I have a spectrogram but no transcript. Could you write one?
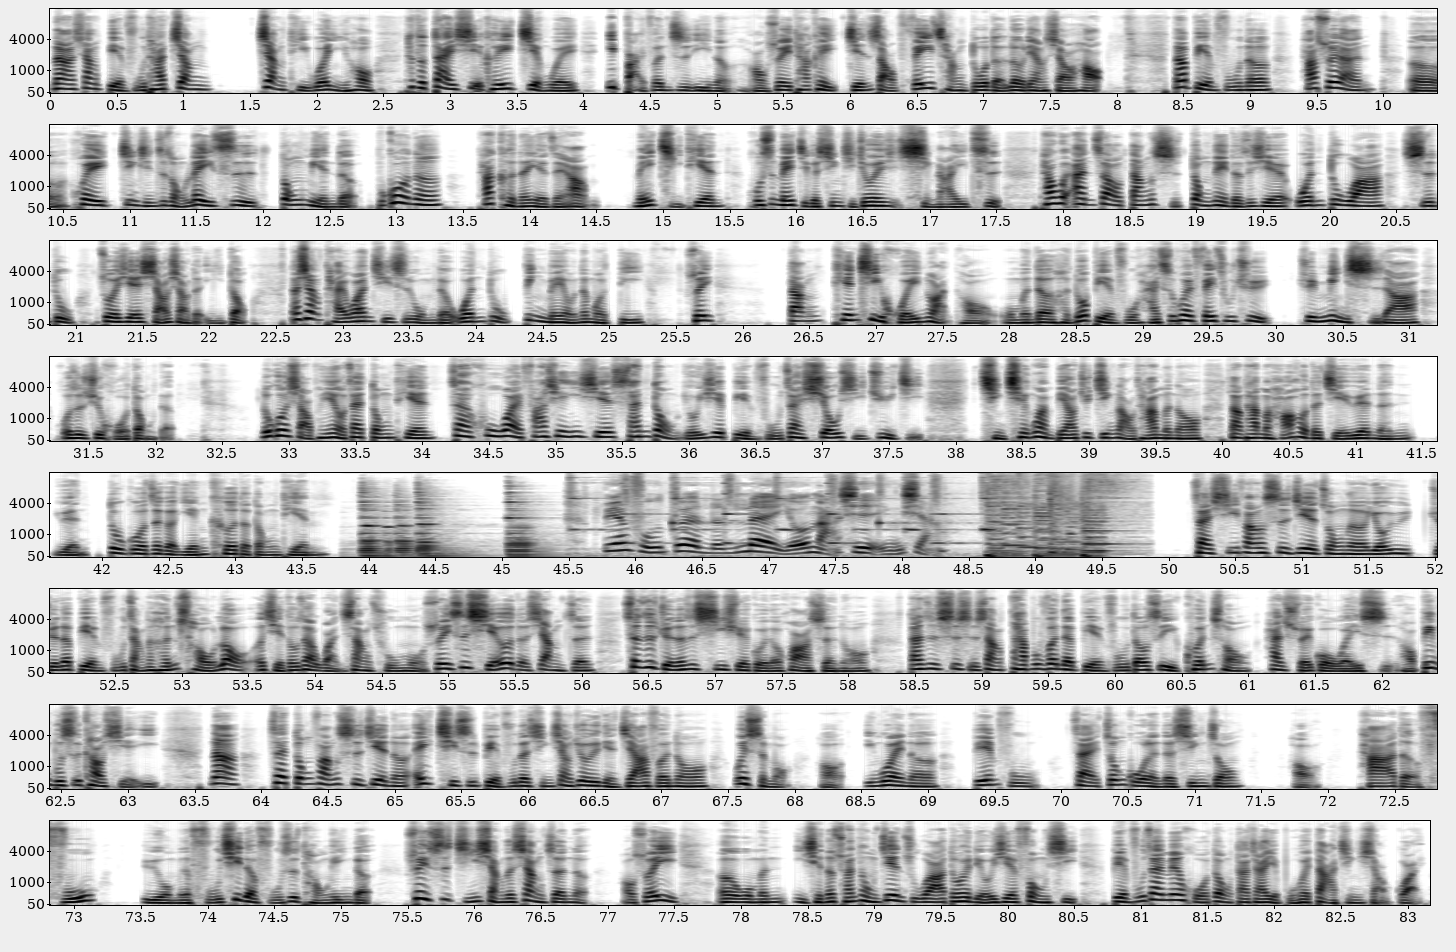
那像蝙蝠，它降降体温以后，它的代谢可以减为一百分之一呢，好，所以它可以减少非常多的热量消耗。那蝙蝠呢，它虽然呃会进行这种类似冬眠的，不过呢，它可能也怎样？每几天或是每几个星期就会醒来一次，它会按照当时洞内的这些温度啊、湿度做一些小小的移动。那像台湾，其实我们的温度并没有那么低，所以当天气回暖哦，我们的很多蝙蝠还是会飞出去去觅食啊，或是去活动的。如果小朋友在冬天在户外发现一些山洞有一些蝙蝠在休息聚集，请千万不要去惊扰他们哦，让他们好好的节约能源，度过这个严苛的冬天。蝙蝠对人类有哪些影响？在西方世界中呢，由于觉得蝙蝠长得很丑陋，而且都在晚上出没，所以是邪恶的象征，甚至觉得是吸血鬼的化身哦。但是事实上，大部分的蝙蝠都是以昆虫和水果为食，哦，并不是靠血液。那在东方世界呢，诶，其实蝙蝠的形象就有点加分哦。为什么？哦，因为呢，蝙蝠在中国人的心中，哦，它的福与我们的福气的福是同音的，所以是吉祥的象征了。好，所以呃，我们以前的传统建筑啊，都会留一些缝隙，蝙蝠在那边活动，大家也不会大惊小怪。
